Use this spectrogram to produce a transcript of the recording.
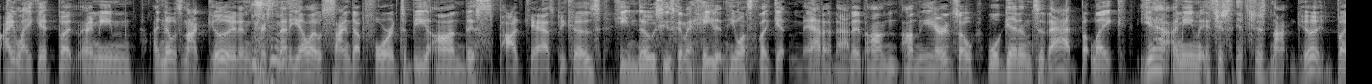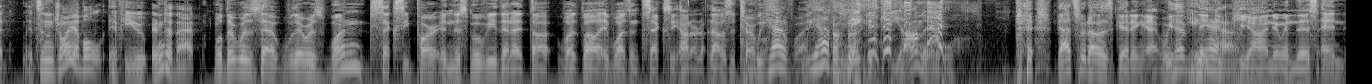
I like it. But I mean, I know it's not good. And Chris Mattiello signed up for it to be on this podcast because he knows he's going to hate it and he wants to like get mad about it on on the air. So we'll get into that. But like, yeah, I mean, it's just it's just not good, but it's enjoyable if you into that. Well, there was that. There was one sexy part in this movie that I thought was well, it wasn't sexy. I don't know. That was a terrible. We have segue. we have naked Keanu. That's what I was getting at. We have Yeah. naked Keanu in this, and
